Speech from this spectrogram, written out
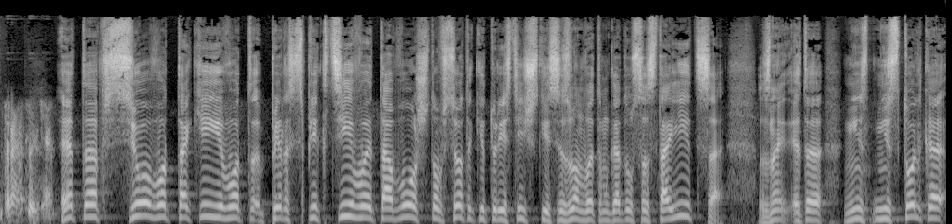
Здравствуйте. Это все вот такие вот перспективы того, что все-таки туристический сезон в этом году состоится. Знаете, это не, не столько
